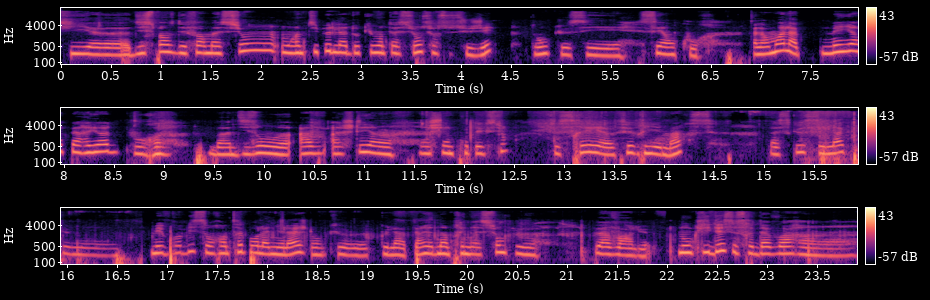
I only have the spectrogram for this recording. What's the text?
qui euh, dispensent des formations, ont un petit peu de la documentation sur ce sujet. Donc euh, c'est en cours. Alors moi la meilleure période pour euh, ben, disons acheter un, chien de protection, ce serait février-mars parce que c'est là que mes mes brebis sont rentrées pour l'annulage donc que la période d'imprégnation peut peut avoir lieu. Donc l'idée ce serait d'avoir un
